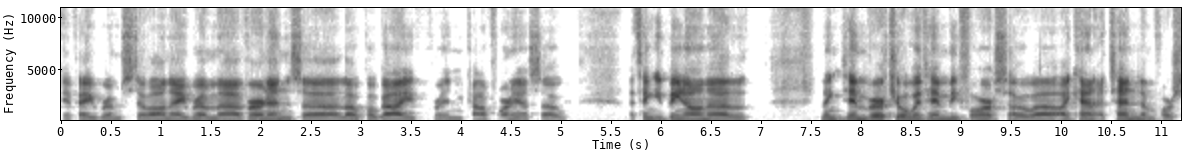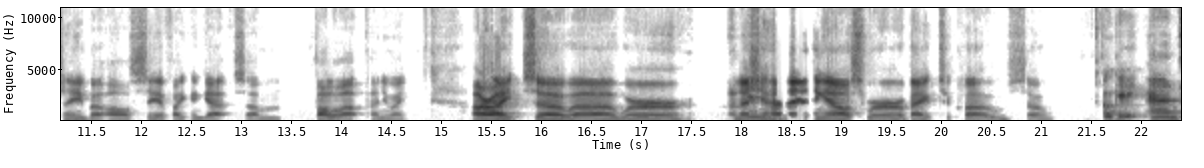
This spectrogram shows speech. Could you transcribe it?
if Abram's still on, Abram, uh, Vernon's a local guy in California. So I think you've been on a LinkedIn virtual with him before. So uh, I can't attend, unfortunately, but I'll see if I can get some follow up anyway. All right. So uh, we're, unless and, you have anything else, we're about to close. So. Okay. And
